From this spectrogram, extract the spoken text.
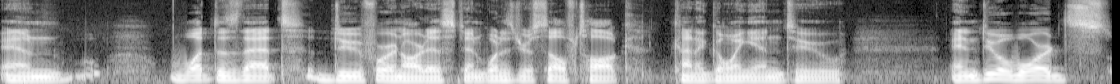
and what does that do for an artist and what is your self-talk kind of going into and do awards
